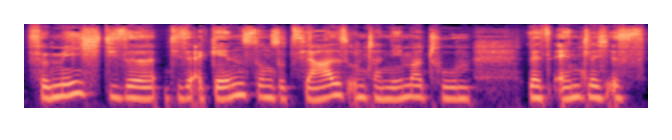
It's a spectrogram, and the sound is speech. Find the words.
für mich diese, diese Ergänzung soziales Unternehmertum letztendlich ist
